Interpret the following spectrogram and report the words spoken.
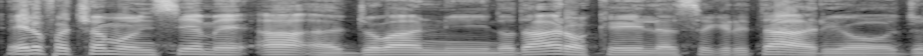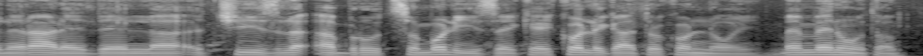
e lo facciamo insieme a eh, Giovanni Nodaro che è il segretario generale del CISL Abruzzo Molise che è collegato con noi. Benvenuto.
